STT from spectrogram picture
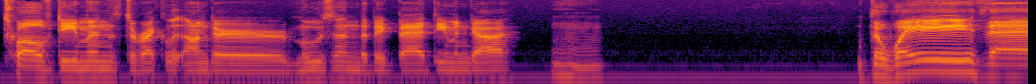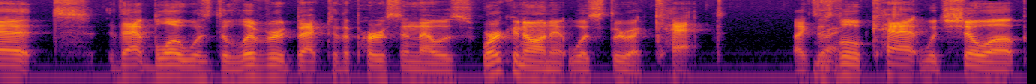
twelve demons directly under Muzan, the big bad demon guy Mm-hmm. the way that that blow was delivered back to the person that was working on it was through a cat. Like this Right. little cat would show up.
